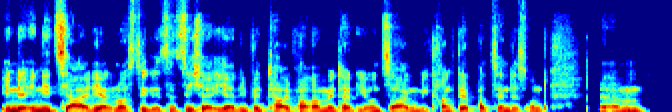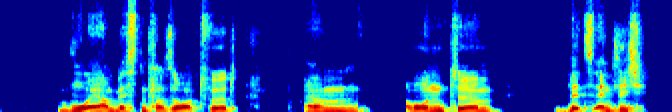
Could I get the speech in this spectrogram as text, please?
In der Initialdiagnostik ist es sicher eher die Vitalparameter, die uns sagen, wie krank der Patient ist und ähm, wo er am besten versorgt wird. Ähm, und ähm, letztendlich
